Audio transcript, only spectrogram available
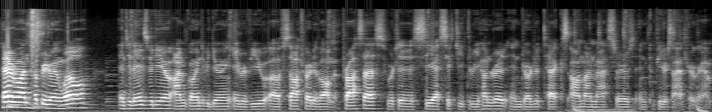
Hey everyone, hope you're doing well. In today's video, I'm going to be doing a review of software development process, which is CS6300 in Georgia Tech's Online Masters in Computer Science program.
